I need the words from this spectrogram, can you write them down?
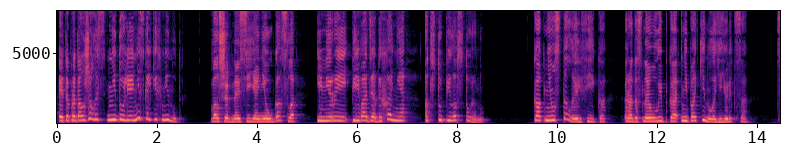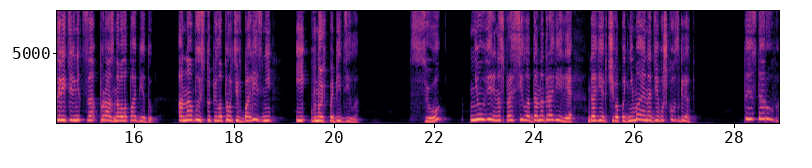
Это продолжалось не долее нескольких минут. Волшебное сияние угасло, и Мирей, переводя дыхание, отступила в сторону. Как не устала эльфийка, радостная улыбка не покинула ее лица. Целительница праздновала победу. Она выступила против болезни и вновь победила. «Все?» – неуверенно спросила Дана Дравелия, доверчиво поднимая на девушку взгляд. «Ты здорова.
